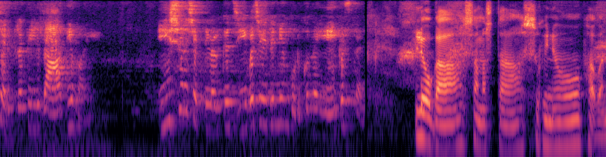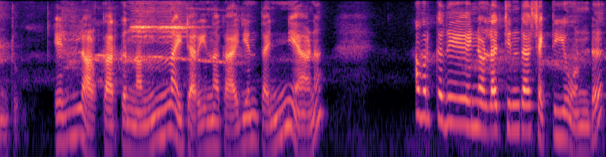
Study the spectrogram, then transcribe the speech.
ചരിത്രത്തിൽ ഇതാദ്യമായി ഈശ്വര ശക്തികൾക്ക് ജീവചൈതന്യം കൊടുക്കുന്ന ഏക സ്ഥലം. ലോക സമസ്ത സുഖിനോ ഭവന്തു. എല്ലാ ആൾക്കാർക്കും നന്നായിട്ട് അറിയുന്ന കാര്യം തന്നെയാണ്. അവർക്കതിനുള്ള ചിന്താശക്തിയും ഉണ്ട്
